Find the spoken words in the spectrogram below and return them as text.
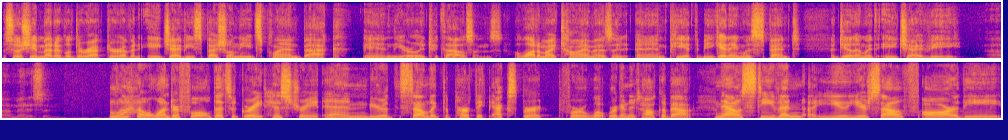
associate medical director of an HIV special needs plan back in the early 2000s. A lot of my time as a, an NP at the beginning was spent dealing with HIV. Wow, wonderful. That's a great history, and you sound like the perfect expert for what we're going to talk about. Now, Stephen, uh, you yourself are the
